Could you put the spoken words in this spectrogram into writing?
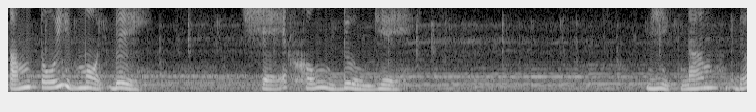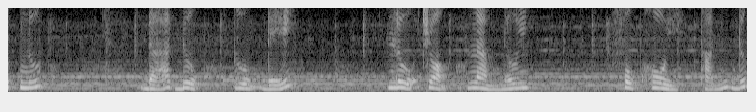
tắm tối mọi bề sẽ không đường về. Việt Nam đất nước đã được Thượng Đế lựa chọn làm nơi phục hồi thánh đức.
